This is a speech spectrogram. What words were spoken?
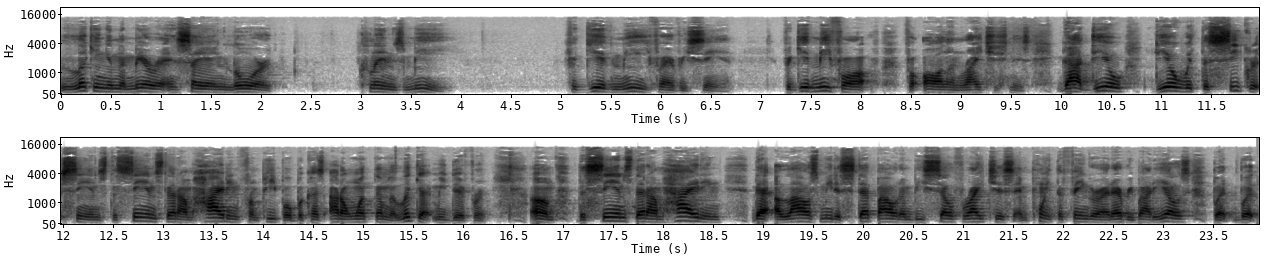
looking in the mirror and saying, "Lord, cleanse me. Forgive me for every sin." Forgive me for for all unrighteousness. God, deal deal with the secret sins, the sins that I'm hiding from people because I don't want them to look at me different. Um, the sins that I'm hiding that allows me to step out and be self-righteous and point the finger at everybody else, but but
